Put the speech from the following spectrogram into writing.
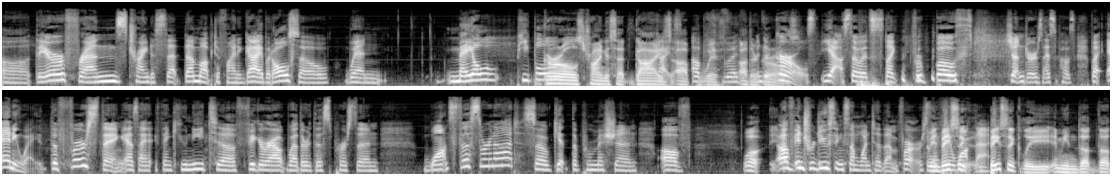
Uh, their friends trying to set them up to find a guy, but also when male people girls trying to set guys, guys up, up with, with other girls. girls. Yeah, so it's like for both genders, I suppose. But anyway, the first thing is I think you need to figure out whether this person wants this or not. So get the permission of Well, of introducing someone to them first. I mean, if they want that. basically, I mean, the, the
